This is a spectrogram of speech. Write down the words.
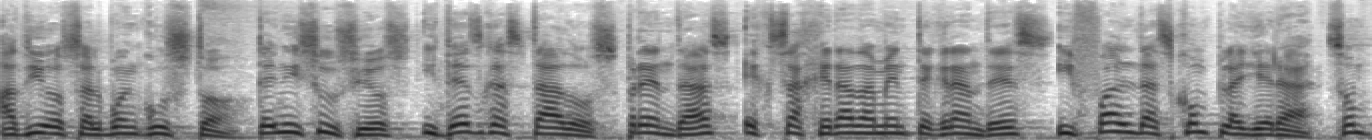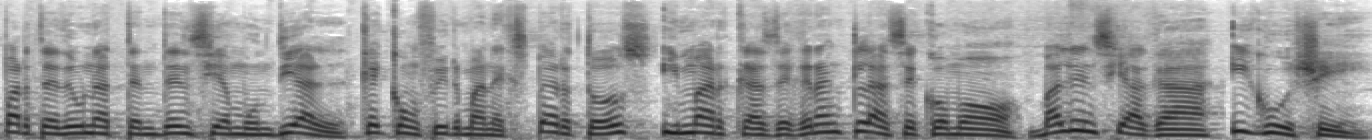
Adiós al buen gusto. Tenis sucios y desgastados, prendas exageradamente grandes y faldas con playera son parte de una tendencia mundial que confirman expertos y marcas de gran clase como Balenciaga y Gucci.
